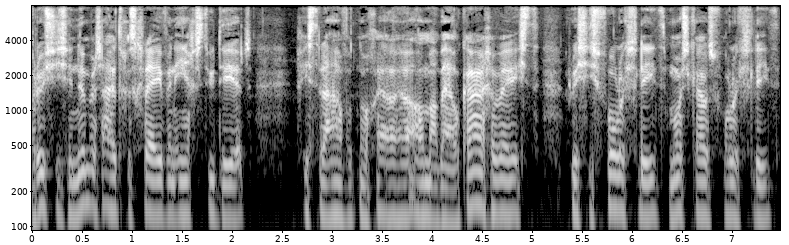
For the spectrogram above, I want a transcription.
Russische nummers uitgeschreven en ingestudeerd. Gisteravond nog eh, allemaal bij elkaar geweest. Russisch volkslied, Moskous volkslied.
